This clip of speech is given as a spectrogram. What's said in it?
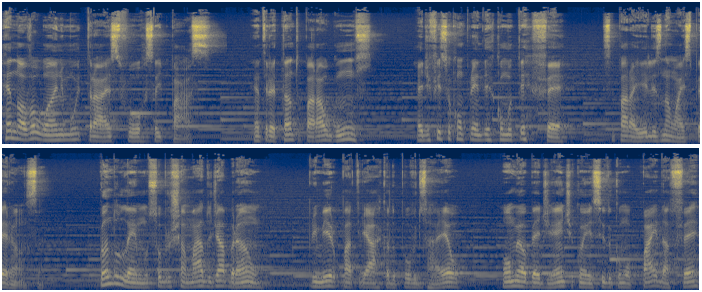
renova o ânimo e traz força e paz. Entretanto, para alguns, é difícil compreender como ter fé se para eles não há esperança. Quando lemos sobre o chamado de Abraão, primeiro patriarca do povo de Israel, homem obediente conhecido como pai da fé,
